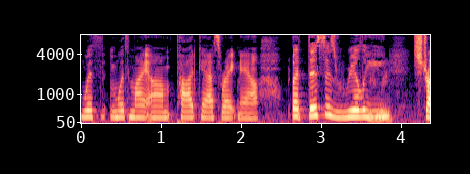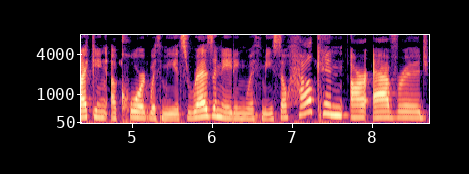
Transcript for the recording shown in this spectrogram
with with my um, podcast right now. But this is really mm-hmm. striking a chord with me. It's resonating with me. So how can our average,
